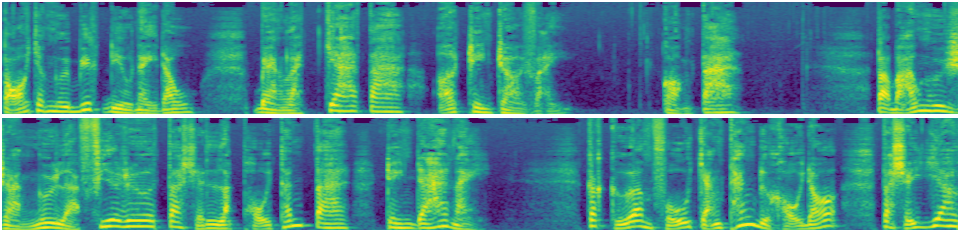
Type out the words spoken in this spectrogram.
tỏ cho ngươi biết điều này đâu, bèn là cha ta ở trên trời vậy. Còn ta, ta bảo ngươi rằng ngươi là phía rơ ta sẽ lập hội thánh ta trên đá này. Các cửa âm phủ chẳng thắng được hội đó, ta sẽ giao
